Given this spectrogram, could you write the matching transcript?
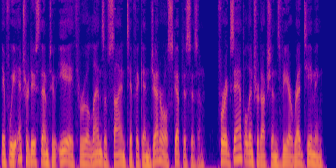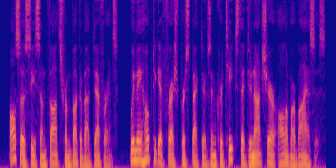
If we introduce them to EA through a lens of scientific and general skepticism, for example, introductions via red teaming, also see some thoughts from Buck about deference, we may hope to get fresh perspectives and critiques that do not share all of our biases.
